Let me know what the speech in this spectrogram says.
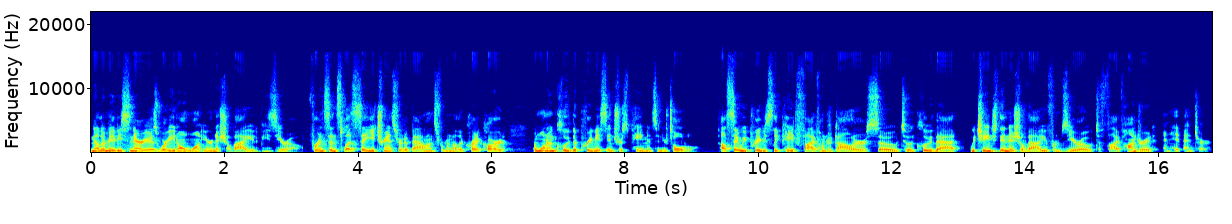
Now, there may be scenarios where you don't want your initial value to be zero. For instance, let's say you transferred a balance from another credit card and want to include the previous interest payments in your total. I'll say we previously paid $500, so to include that, we change the initial value from 0 to 500 and hit enter.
